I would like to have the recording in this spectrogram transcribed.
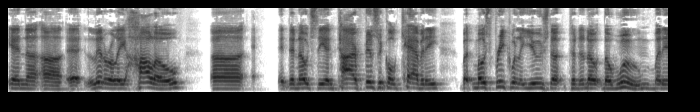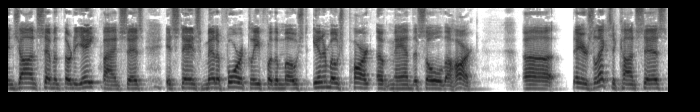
in uh, uh, literally hollow uh, it denotes the entire physical cavity, but most frequently used to, to denote the womb. But in John 7:38, Vine says it stands metaphorically for the most innermost part of man, the soul, the heart. Uh, Thayer's lexicon says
